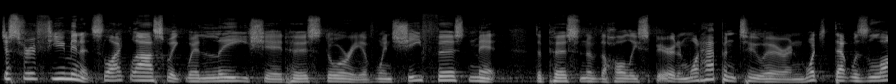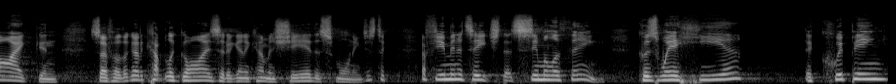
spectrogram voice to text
just for a few minutes, like last week, where Lee shared her story of when she first met the person of the Holy Spirit and what happened to her and what that was like and so forth. I've got a couple of guys that are going to come and share this morning, just a, a few minutes each, that similar thing. Because we're here equipping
